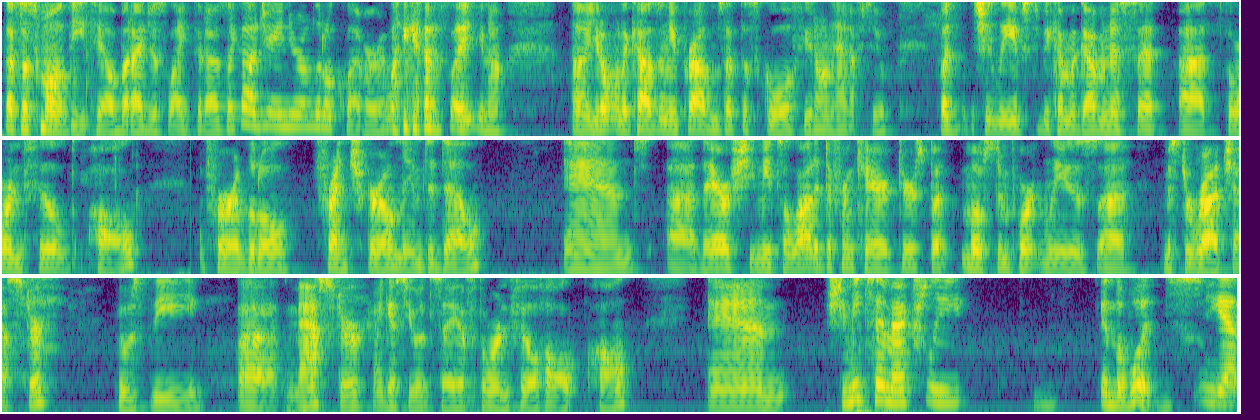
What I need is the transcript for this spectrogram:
that's a small detail but i just liked it. I was like oh jane you're a little clever. Like i was like you know uh, you don't want to cause any problems at the school if you don't have to. But she leaves to become a governess at uh, thornfield hall for a little french girl named adele. And uh, there she meets a lot of different characters but most importantly is uh, mr rochester who's the uh, master, I guess you would say, of Thornfield Hall, Hall, and she meets him actually in the woods. Yeah.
